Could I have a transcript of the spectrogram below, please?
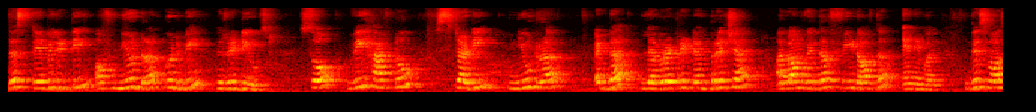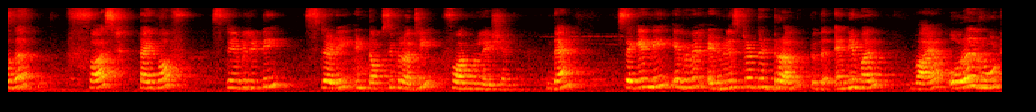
the stability of new drug could be reduced. So we have to study new drug at the laboratory temperature along with the feed of the animal. This was the first type of stability study in toxicology formulation. Then secondly, we will administer the drug to the animal via oral route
